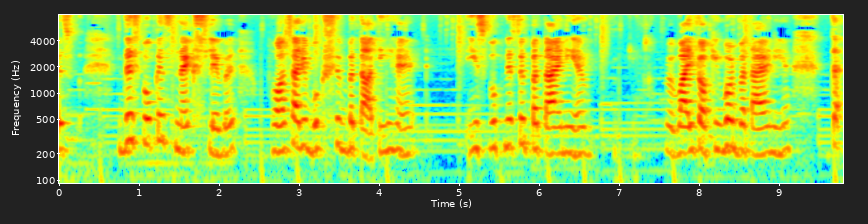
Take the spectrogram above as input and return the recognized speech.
this this book is next level बहुत सारी बुक्स सिर्फ बताती हैं इस बुक ने सिर्फ बताया नहीं है वाइल्ड टॉकिंग बोर्ड बताया नहीं है। The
